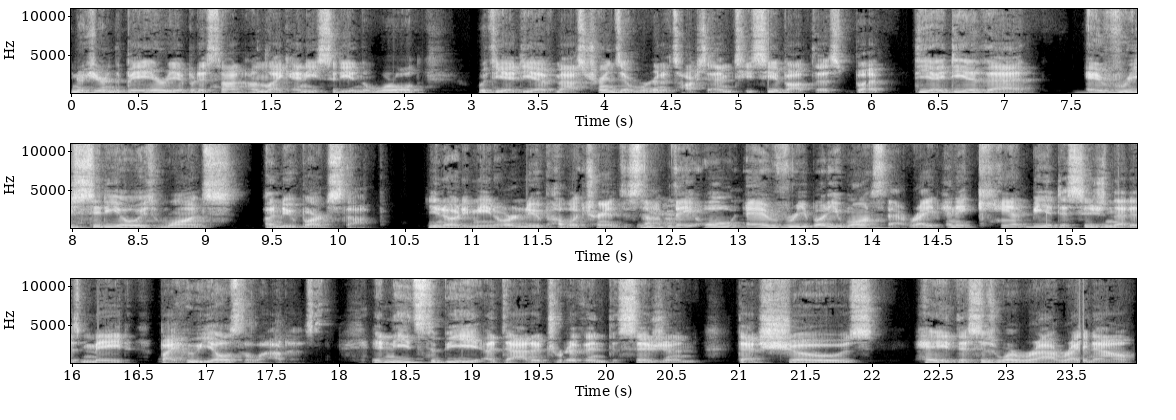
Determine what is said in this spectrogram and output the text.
you know here in the bay area but it's not unlike any city in the world with the idea of mass transit we're going to talk to mtc about this but the idea that every city always wants a new bart stop you know what I mean, or a new public transit stop. Mm-hmm. They owe everybody wants that, right? And it can't be a decision that is made by who yells the loudest. It needs to be a data driven decision that shows, hey, this is where we're at right now.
